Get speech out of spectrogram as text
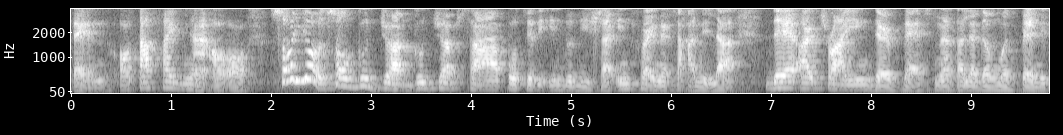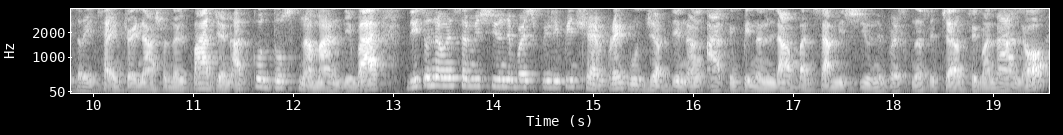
10. O, top 5 nga, oo. So, yun. So, good job. Good job sa Puteri Indonesia. In fairness sa kanila, they are trying their best na talagang mag-penetrate sa international pageant. At kudos naman, di ba? Dito naman sa Miss Universe Philippines, syempre, good job din ang ating pinanlaban sa Miss Universe na si Chelsea Manalo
